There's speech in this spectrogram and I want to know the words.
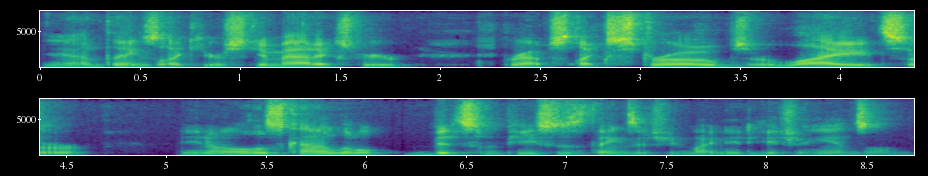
Yeah, and things like your schematics for your, perhaps like strobes or lights or you know all those kind of little bits and pieces things that you might need to get your hands on.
